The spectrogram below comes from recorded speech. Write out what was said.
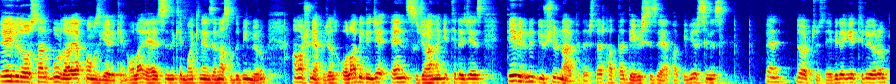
Değerli dostlar burada yapmamız gereken olay eğer sizdeki makinenize nasıldı bilmiyorum ama şunu yapacağız. Olabildiğince en sıcağına getireceğiz. Devirini düşürün arkadaşlar. Hatta devirsiz de yapabilirsiniz. Ben 400 devire getiriyorum.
